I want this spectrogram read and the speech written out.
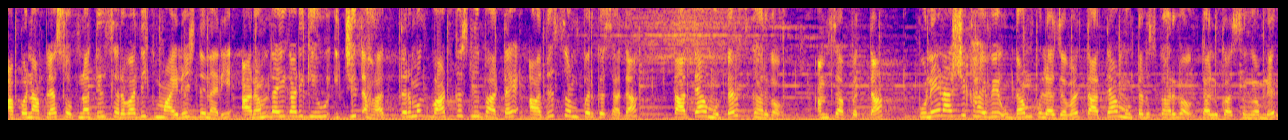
आपण आपल्या स्वप्नातील सर्वाधिक मायलेज देणारी आरामदायी गाडी घेऊ इच्छित आहात तर मग वाट कसली पाहताय? आजच संपर्क साधा. तात्या मोटर्स घारगाव. आमचा पत्ता पुणे नाशिक हायवे उड्डाण पुलाजवळ तात्या मोटर्स घारगाव तालुका संगमनेर.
